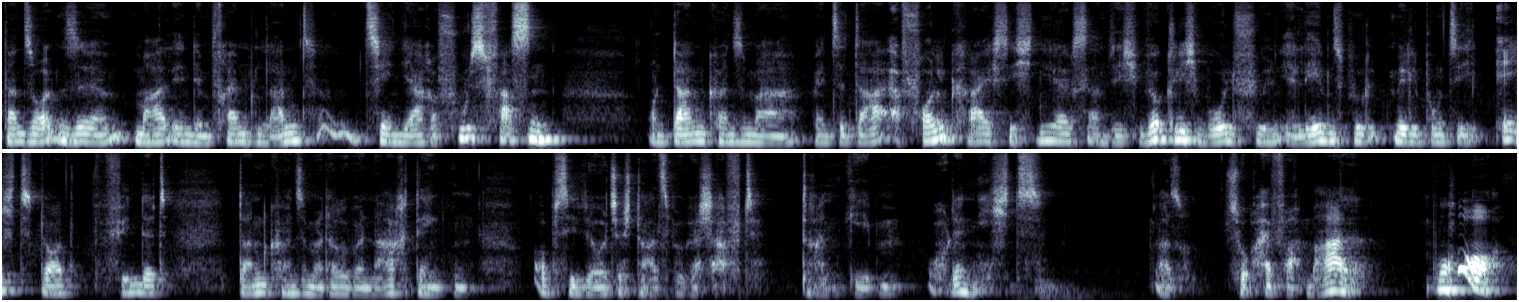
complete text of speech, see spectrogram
dann sollten Sie mal in dem fremden Land zehn Jahre Fuß fassen und dann können Sie mal, wenn Sie da erfolgreich sich niederlassen, sich wirklich wohlfühlen, Ihr Lebensmittelpunkt sich echt dort befindet, dann können Sie mal darüber nachdenken, ob Sie die deutsche Staatsbürgerschaft dran geben oder nichts. Also so einfach mal. Boah,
